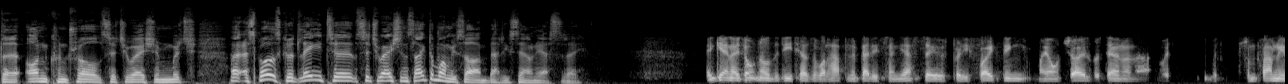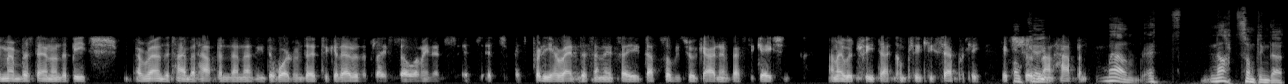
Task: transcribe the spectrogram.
the uncontrolled situation, which I suppose could lead to situations like the one we saw in Bettystown yesterday. Again, I don't know the details of what happened in Bettystown yesterday. It was pretty frightening. My own child was down on that with some family members down on the beach around the time it happened, and I think the word went out to get out of the place. So I mean, it's it's it's it's pretty horrendous, and I'd say that's subject to a Garda investigation, and I would treat that completely separately. It okay. should not happen. Well, it's not something that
